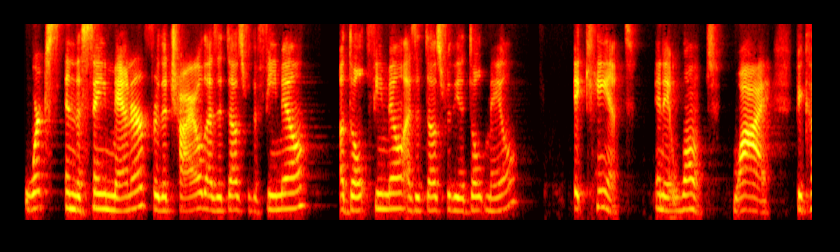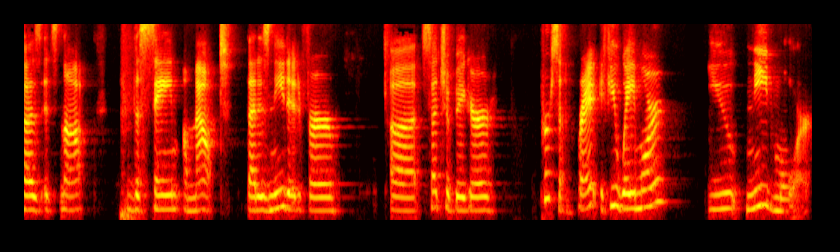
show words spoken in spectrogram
works in the same manner for the child as it does for the female, adult female, as it does for the adult male? It can't and it won't. Why? Because it's not the same amount that is needed for uh, such a bigger person, right? If you weigh more, you need more,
